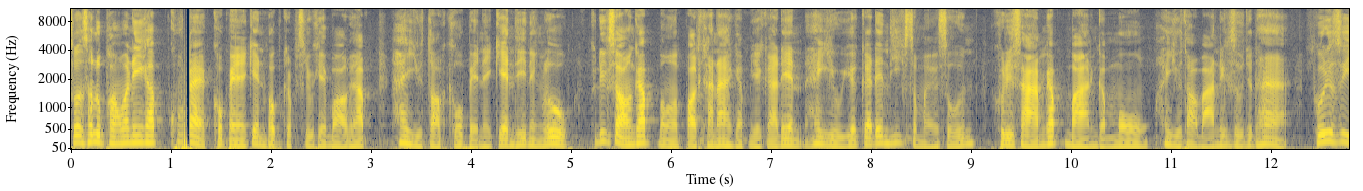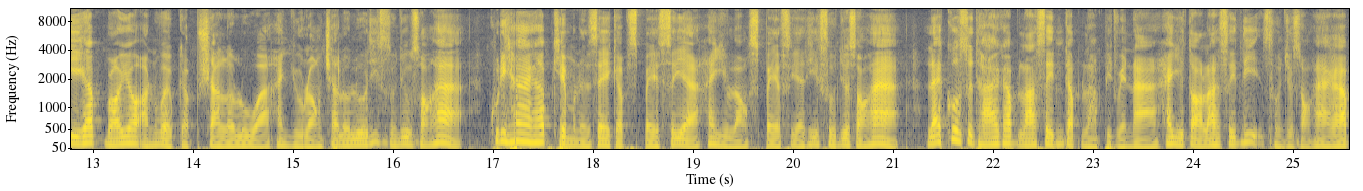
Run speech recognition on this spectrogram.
ส่วนสรุปของวันนี้ครับคู่แรกโคเปนเฮเกนพบกับซิลเคบอลครับให้อยู่ต่อโคเปนเฮเกนที่ 1 ลูกคู่ที่2ครับบอมปอตคาน่ากับเยอการ์เดนให้อยู่เยอการ์เดนที่เสมอศูนย์คู่ที่3ครับบานกับโมงให้อยู่ต่อบานที่0.5 คู่ที่ 4 ครับรอยัลอันเวิร์บกับชาลลัวให้อยู่รองชาลลัวที่ 0.25 คู่ที่ 5 ครับเคมอนเซ่กับสเปเซียให้อยู่รองสเปเซียที่ 0.25 และคู่สุดท้ายครับลาซินกับลาปิดเวนา ให้อยู่ต่อลาซินที่ 0.25 ครับ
